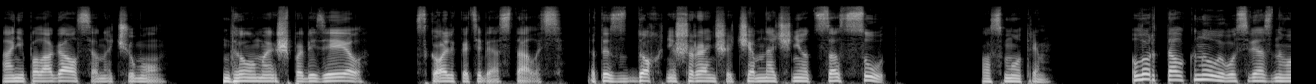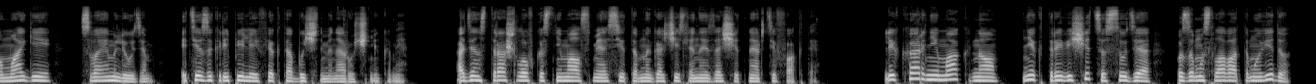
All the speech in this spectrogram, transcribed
а не полагался на чуму. Думаешь, победил? Сколько тебе осталось? Да ты сдохнешь раньше, чем начнется суд. Посмотрим». Лорд толкнул его, связанного магией, своим людям, и те закрепили эффект обычными наручниками. Один страж ловко снимал с миосита многочисленные защитные артефакты. Лекар не маг, но некоторые вещицы, судя по замысловатому виду,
